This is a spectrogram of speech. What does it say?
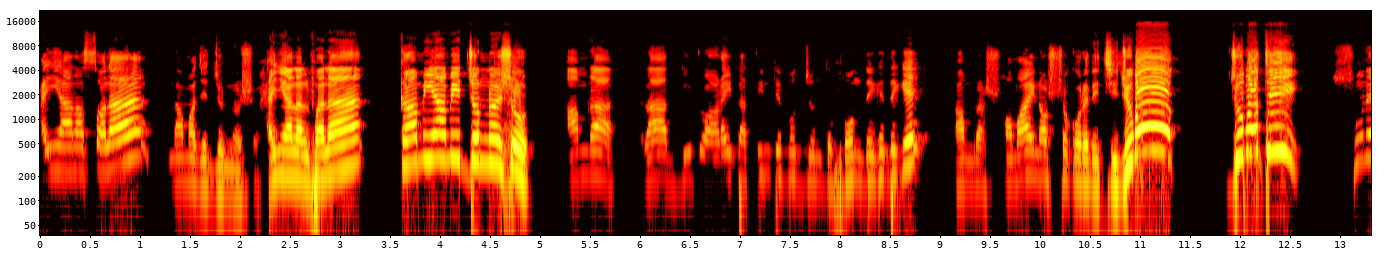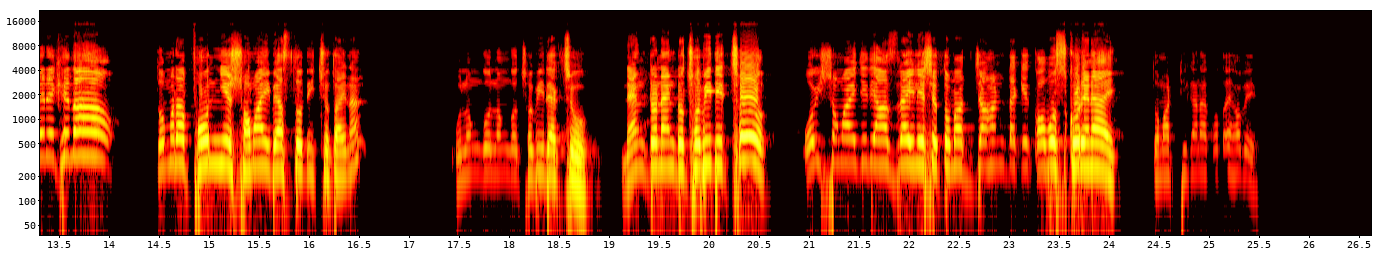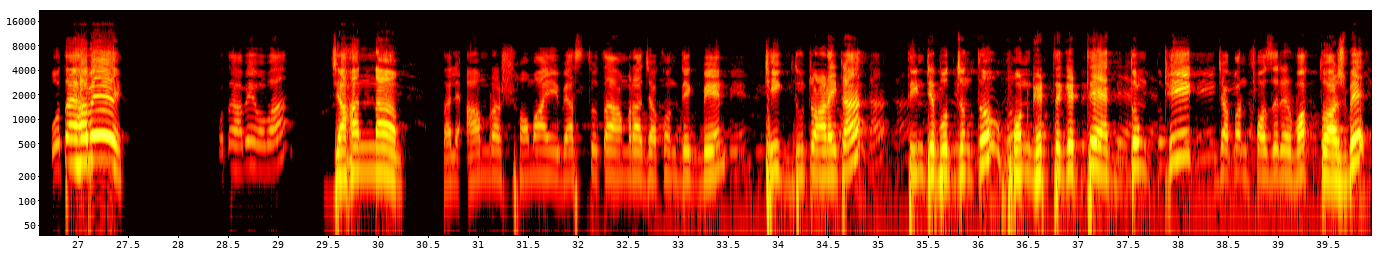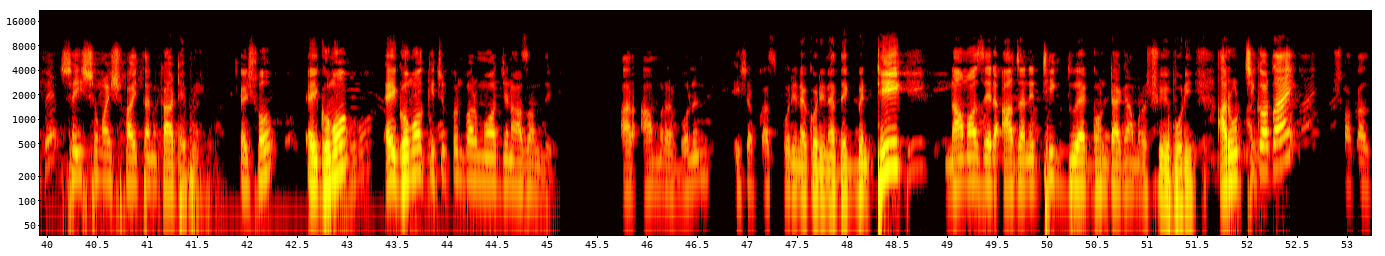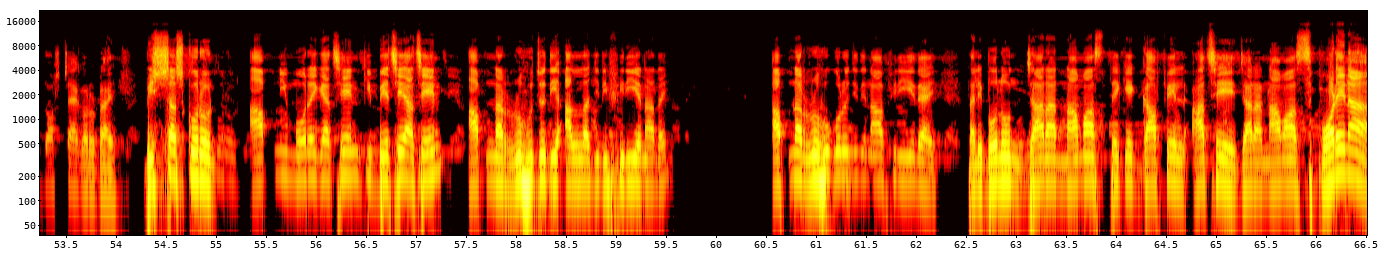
সালাহ নামাজের জন্য এসো। হাইয়া আলাল ফালা, কামিয়াবির জন্য এসো। আমরা রাত দুটো আড়াইটা, তিনটে পর্যন্ত ফোন দেখে দেখে আমরা সময় নষ্ট করে দিচ্ছি। যুবক, যুবতী, শুনে রেখে দাও। তোমরা ফোন নিয়ে সময় ব্যস্ত দিচ্ছ, তাই না? উলঙ্গ উলঙ্গ ছবি দেখছ, ন্যাংটো ন্যাংটো ছবি দেখছ। ওই সময় যদি আজরাইল এসে তোমার জাহানটাকে কবজ করে নেয়, তোমার ঠিকানা কোথায় হবে? কোথায় হবে? কোথায় হবে বাবা? জাহান্নাম। তাহলে আমরা সময় ব্যস্ততা, আমরা যখন দেখবেন ঠিক দুটো আড়াইটা, তিনটে পর্যন্ত ফোন ঘেটতে ঘেটতে একদম ঠিক যখন ফজরের ওয়াক্ত আসবে, সেই সময় শয়তান কাটেবে। এই শো এই ঘুমো এই ঘুমো, কিছুক্ষণ পর মহাজন আজান দেবে। আর আমরা বলেন, এইসব কাজ করি না করি না। দেখবেন ঠিক নামাজের আজানের ঠিক দু এক ঘণ্টা আগে আমরা শুয়ে পড়ি। আর উঠছি কটায়? সকাল দশটা এগারোটায়। বিশ্বাস করুন, আপনি মরে গেছেন কি বেঁচে আছেন, আপনার রুহ যদি আল্লাহ যদি ফিরিয়ে না দেয়, আপনার রুহগুলো যদি না ফিরিয়ে দেয়, তাহলে বলুন যারা নামাজ থেকে গাফেল আছে, যারা নামাজ পড়ে না,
